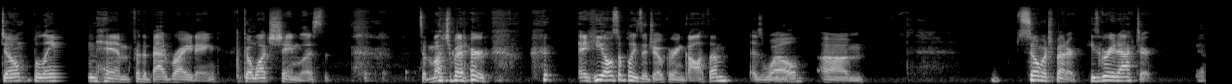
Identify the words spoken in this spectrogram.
Don't blame him for the bad writing. Go watch Shameless. it's a much better. and he also plays the Joker in Gotham as well. Um, so much better. He's a great actor. Yeah.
